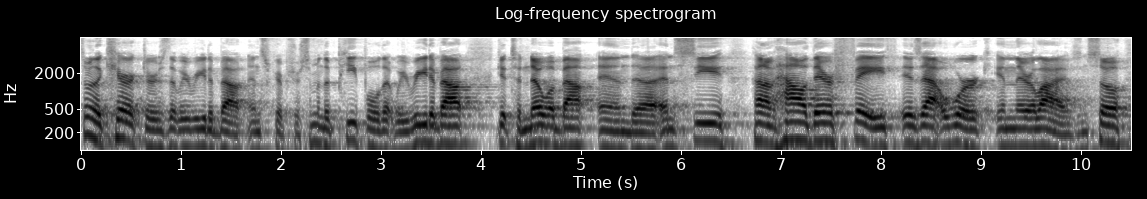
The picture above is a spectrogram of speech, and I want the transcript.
some of the characters that we read about in Scripture, some of the people that we read about, get to know about, and, uh, and see kind of how their faith is at work in their lives. And so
